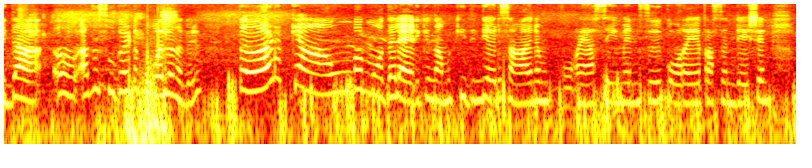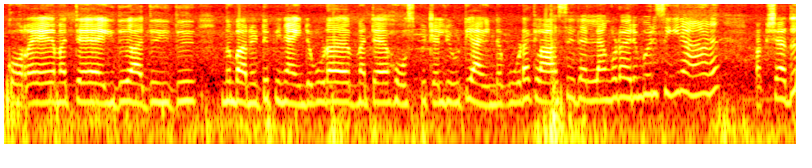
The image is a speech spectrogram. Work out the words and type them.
ഇതാ. ഓ അത് സുഖമായിട്ട് പോലെ ഒരു തേർഡൊക്കെ ആവുമ്പോൾ മുതലായിരിക്കും നമുക്ക് ഇതിന്റെ ഒരു സാധനം കുറേ അസൈൻമെന്റ്സ് കുറേ പ്രസന്റേഷൻ കുറേ മറ്റേ ഇത് അത് ഇത് എന്നും പറഞ്ഞിട്ട് പിന്നെ അതിന്റെ കൂടെ മറ്റേ ഹോസ്പിറ്റൽ ഡ്യൂട്ടി അതിന്റെ കൂടെ ക്ലാസ് ഇതെല്ലാം കൂടെ വരുമ്പോൾ ഒരു സീനാണ് പക്ഷെ അത്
